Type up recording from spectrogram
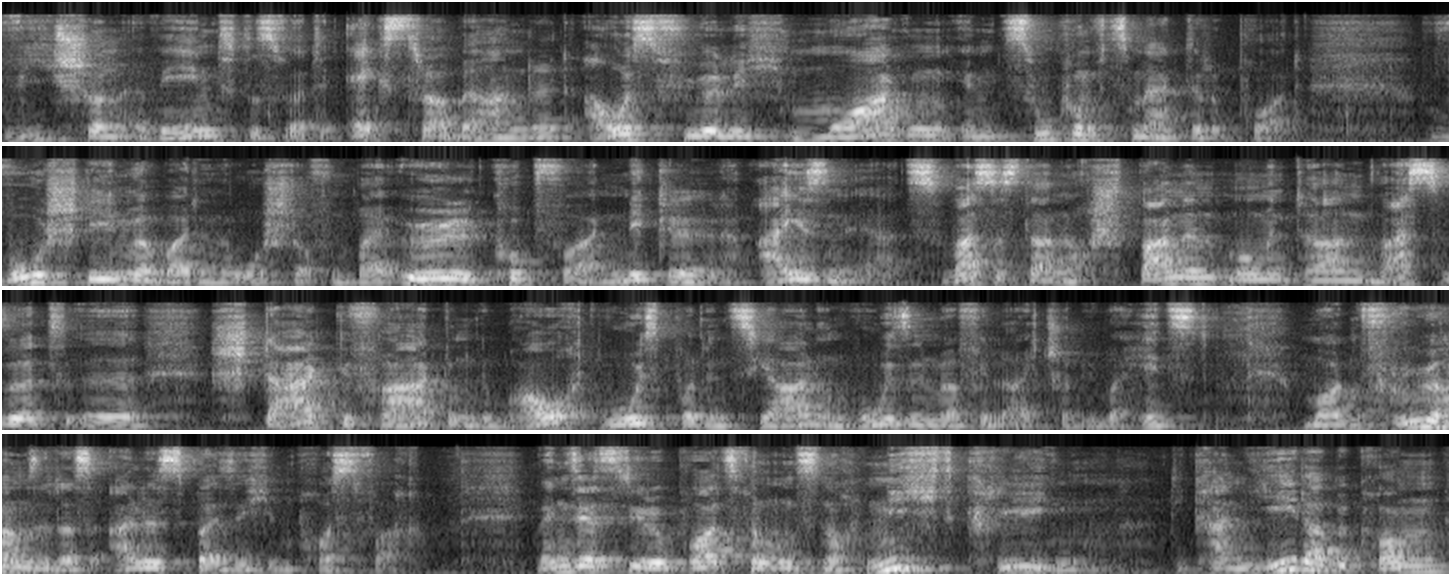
wie schon erwähnt, das wird extra behandelt, ausführlich morgen im Zukunftsmärkte-Report. Wo stehen wir bei den Rohstoffen? Bei Öl, Kupfer, Nickel, Eisenerz. Was ist da noch spannend momentan? Was wird äh, stark gefragt und gebraucht? Wo ist Potenzial und wo sind wir vielleicht schon überhitzt? Morgen früh haben Sie das alles bei sich im Postfach. Wenn Sie jetzt die Reports von uns noch nicht kriegen, die kann jeder bekommen,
